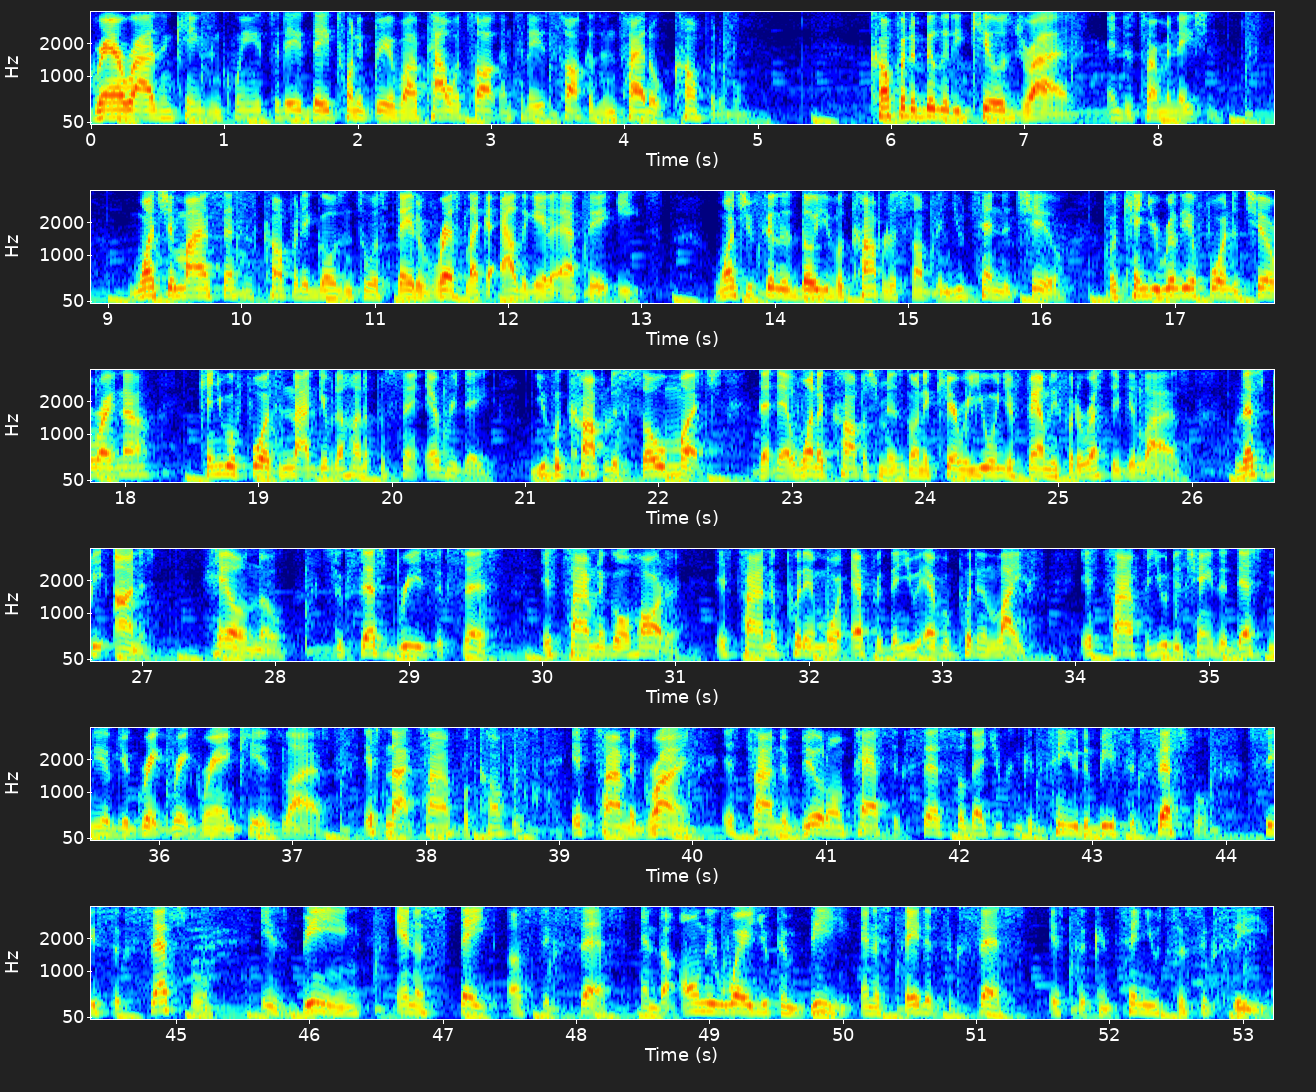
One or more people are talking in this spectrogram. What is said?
Grand Rising Kings and Queens. Today's day 23 of our Power Talk, and today's talk is entitled Comfortable. Comfortability kills drive and determination. Once your mind senses comfort, it goes into a state of rest like an alligator after it eats. Once you feel as though you've accomplished something, you tend to chill. But can you really afford to chill right now? Can you afford to not give it 100% every day? You've accomplished so much that that one accomplishment is going to carry you and your family for the rest of your lives. Let's be honest. Hell no. Success breeds success. It's time to go harder. It's time to put in more effort than you ever put in life. It's time for you to change the destiny of your great great grandkids' lives. It's not time for comforts. It's time to grind. It's time to build on past success so that you can continue to be successful. See, successful is being in a state of success. And the only way you can be in a state of success is to continue to succeed.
